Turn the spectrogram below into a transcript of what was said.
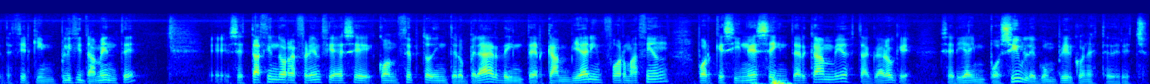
es decir, que implícitamente eh, se está haciendo referencia a ese concepto de interoperar, de intercambiar información, porque sin ese intercambio está claro que sería imposible cumplir con este derecho.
